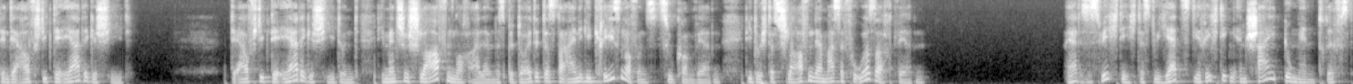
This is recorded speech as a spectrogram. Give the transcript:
denn der Aufstieg der Erde geschieht. Der Aufstieg der Erde geschieht und die Menschen schlafen noch alle und das bedeutet, dass da einige Krisen auf uns zukommen werden, die durch das Schlafen der Masse verursacht werden. Ja, das ist wichtig, dass du jetzt die richtigen Entscheidungen triffst,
